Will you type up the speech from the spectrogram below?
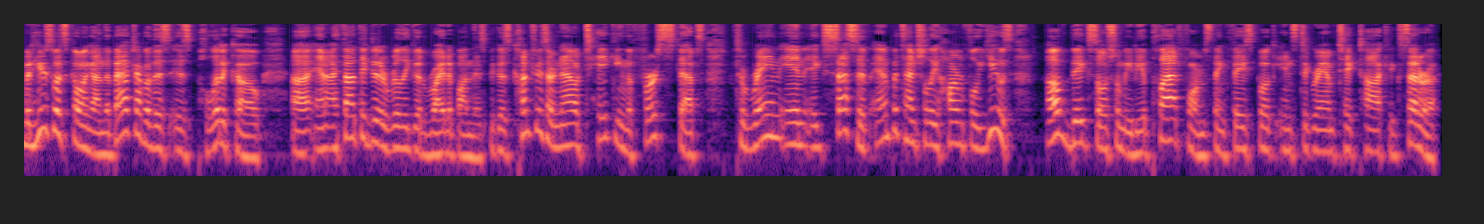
But here's what's going on. The backdrop of this is Politico, uh, and I thought they did a really good write up on this because countries are now taking the first steps to rein in excessive and potentially harmful use of big social media platforms. Think Facebook, Instagram, TikTok, etc.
